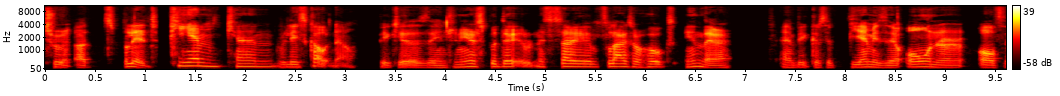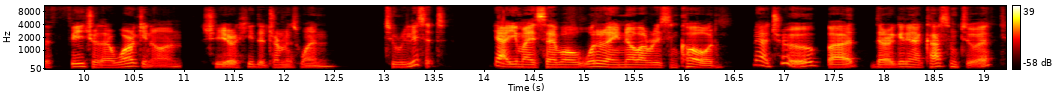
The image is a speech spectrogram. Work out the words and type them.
true at Split. PM can release code now because the engineers put the necessary flags or hooks in there, and because the PM is the owner of the feature they're working on, she or he determines when to release it. Yeah, you might say, well, what do I know about releasing code? Yeah, true, but they're getting accustomed to it.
